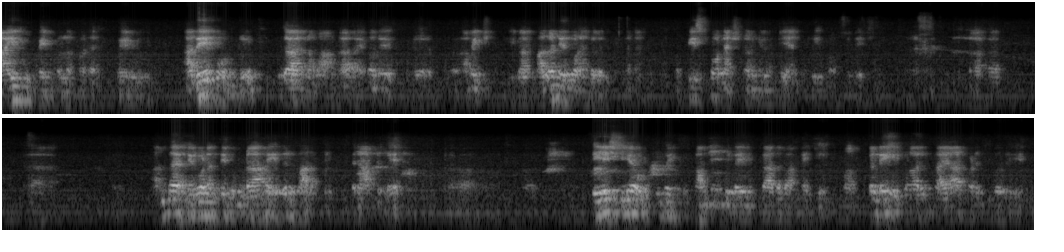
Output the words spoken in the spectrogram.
ஆய்வு மேற்கொள்ளப்பட வேண்டும். அதே போன்று உதாரணமாக எமது பல நிறுவனங்கள் இருக்கின்றன. பீஸ்போ நேஷனல் யூனிட்டி அண்ட் அந்த நிறுவனத்தின் ஊடாக எதிர்காலத்தில் இந்த நாட்டிலே தேசிய ஒற்றுமைக்கு பங்கு விளைவிக்காத வகையில் மக்களை எவ்வாறு தயார்படுத்துவது என்ற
